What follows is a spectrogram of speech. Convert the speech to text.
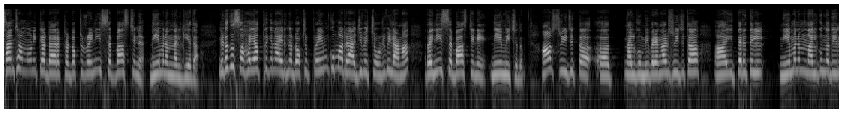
Santa Monica director doctor Reni സെബാസ്റ്റിന് നിയമനം നൽകിയത്. ഇടത് സഹയാത്രികനായിരുന്ന ഡോക്ടർ പ്രേംകുമാർ രാജിവെച്ച ഒഴിവിലാണ് റെനി സെബാസ്റ്റിനെ നിയമിച്ചത്. ആർ ശ്രീജിത്ത് നൽകും വിവരങ്ങൾ. ശ്രീജിത്ത് ഇത്തരത്തിൽ നിയമനം നൽകുന്നതിൽ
